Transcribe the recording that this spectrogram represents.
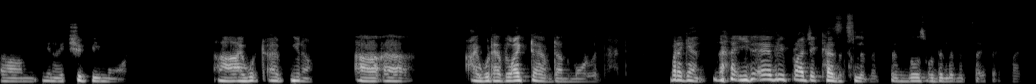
Um, you know it should be more uh, I would, uh, you know, uh, I would have liked to have done more with that. But again, every project has its limits, and those were the limits I set myself.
